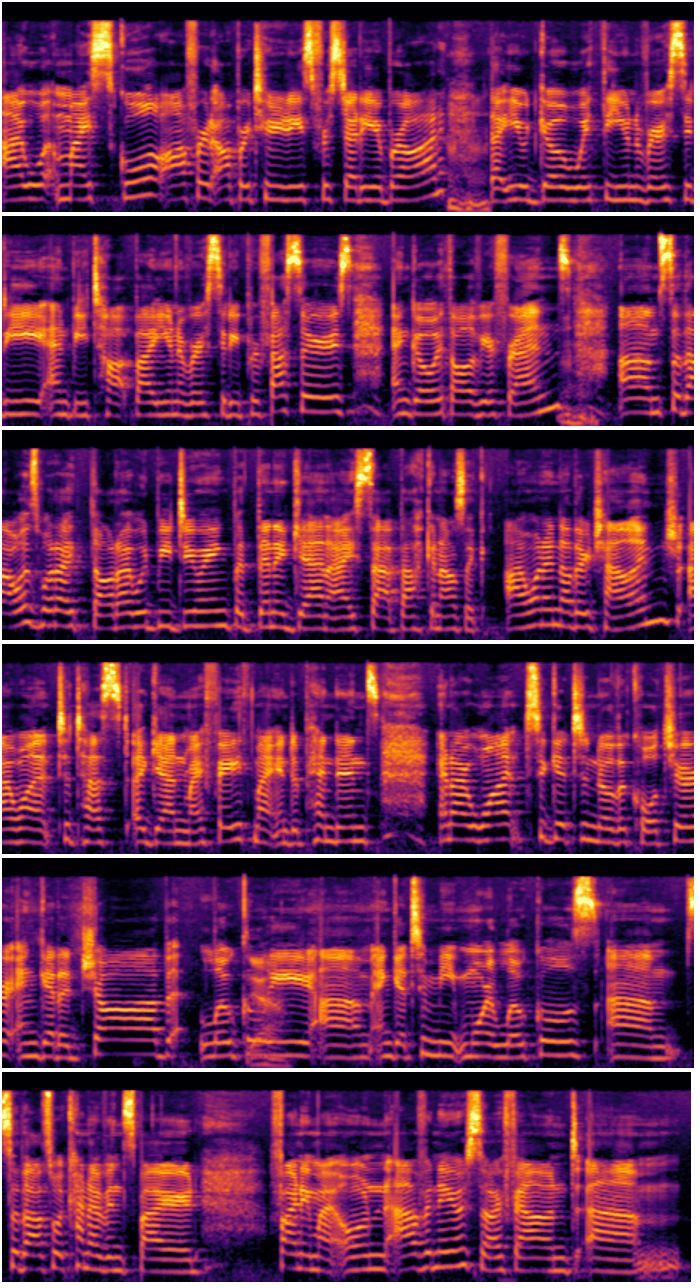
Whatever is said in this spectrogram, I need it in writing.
I w- my school offered opportunities for study abroad Mm-hmm. that you would go with the university and be taught by university professors and go with all of your friends. Mm-hmm. Um, so that was what I thought I would be doing. But then again, I sat back and I was like, I want another challenge. I want to test again my faith, my independence, and I want to get to know the culture and get a job locally Yeah. um, and get to meet more locals. Um, so that's what kind of inspired finding my own avenue. So I found um,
